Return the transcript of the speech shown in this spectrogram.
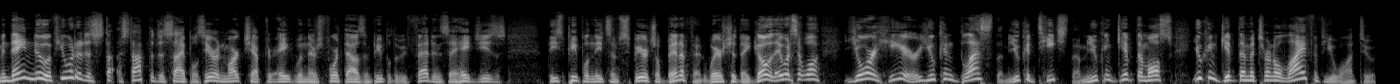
I mean, they knew if you would have st- stopped the disciples here in Mark chapter 8 when there's 4,000 people to be fed and say, hey, Jesus, these people need some spiritual benefit. Where should they go? They would say, well, you're here. You can bless them. You can teach them. You can give them also, you can give them eternal life if you want to.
